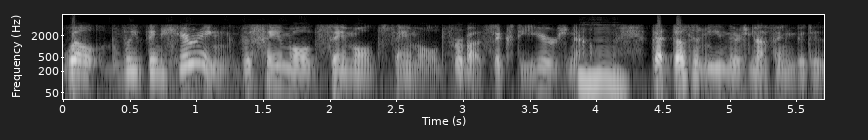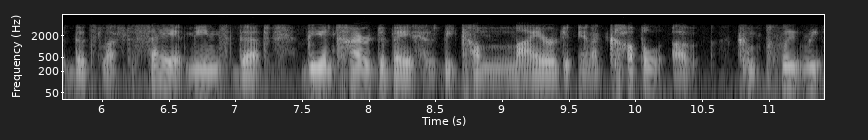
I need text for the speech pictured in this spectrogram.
Well, we've been hearing the same old, same old, same old for about 60 years now. Mm-hmm. That doesn't mean there's nothing that is, that's left to say. It means that the entire debate has become mired in a couple of completely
